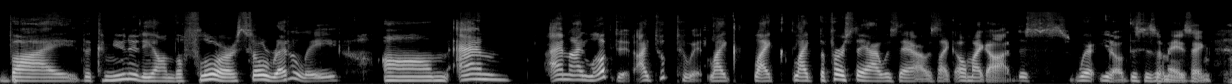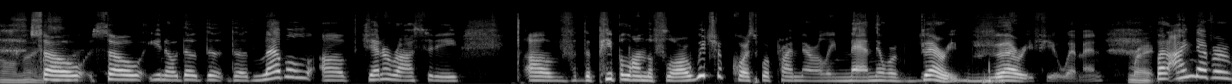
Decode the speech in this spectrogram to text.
by the community on the floor so readily um, and and I loved it. I took to it like like like the first day I was there. I was like, oh my god, this where you know this is amazing. Oh, nice. So so you know the the the level of generosity of the people on the floor, which of course were primarily men. There were very, very few women. Right. But I never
